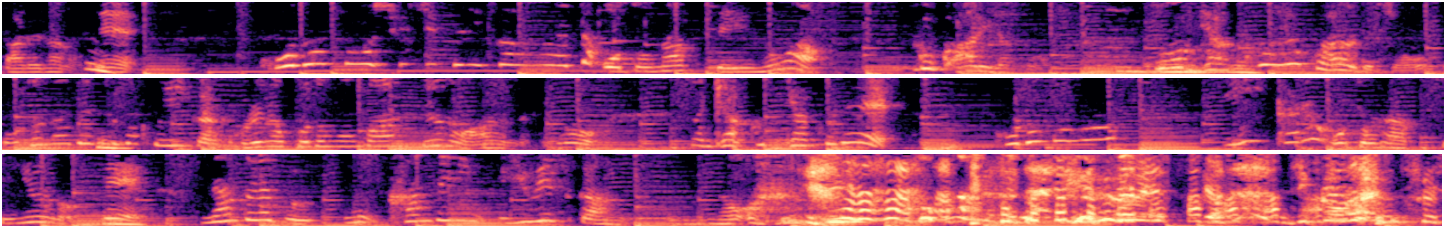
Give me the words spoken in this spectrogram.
あれなので、子供を主軸に考えた大人っていうのは、すごくありだと思う。その逆はよくあるでしょ？大人ですごくいいからこれの子供版っていうのはあるんだけど、その逆、逆で、子供のいい大人っていうのって、なんとなくもう完全に優越感の、自己満足。完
